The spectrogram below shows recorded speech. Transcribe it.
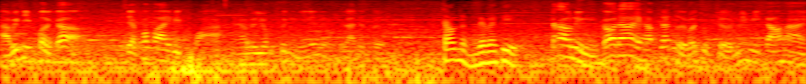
อ่าวิธีเปิดก็เสียบเข้าไปบิดขวานะครับแล้วยกขึ้นอย่างนี้ได้เลยเวลาจะเติม 91 ได้ไหมพี่ 91 ก็ได้ครับถ้าเกิดว่าฉุกเฉินไม่มี 95 จ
